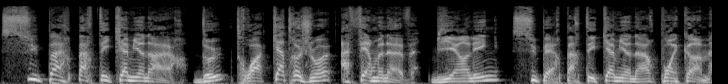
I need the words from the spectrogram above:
super party camionneur. 2, 3, 4 juin à Fermeneuve. Bien en ligne, superpartycamionneur.com.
